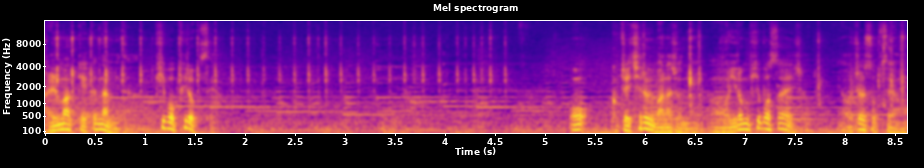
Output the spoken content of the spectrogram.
알맞게 끝납니다. 피버 필요 없어요 어 갑자기 체력이 많아졌네 어 이런 피버 써야죠 어쩔 수 없어요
